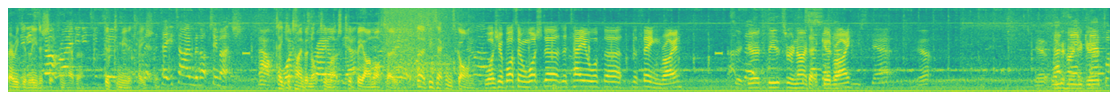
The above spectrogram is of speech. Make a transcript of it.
Very You good leadership from Ryan, Heather. you need to Good communication. Take your time, but not too much. Now, Take your time, but not too much. yeah. Could be our motto. 30 seconds gone. Watch your bottom. Watch the, the tail of the, the thing, Ryan. That's it, good. Feed it through, nice. That's good, Ryan. Yeah. Yeah, one behind it, you, good. Careful,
